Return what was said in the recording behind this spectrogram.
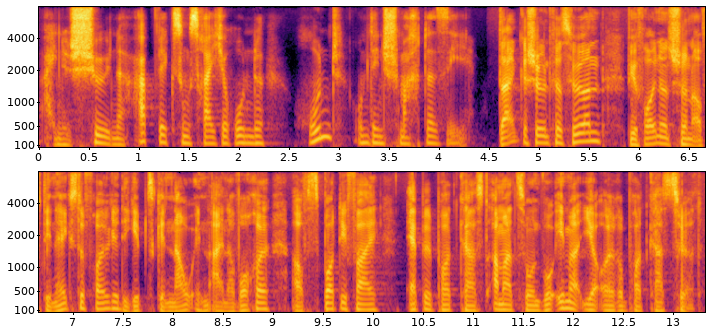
Eine schöne, abwechslungsreiche Runde rund um den Schmachter See. Dankeschön fürs Hören. Wir freuen uns schon auf die nächste Folge. Die gibt es genau in einer Woche auf Spotify, Apple Podcast, Amazon, wo immer ihr eure Podcasts hört.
